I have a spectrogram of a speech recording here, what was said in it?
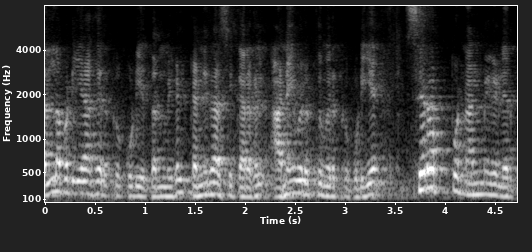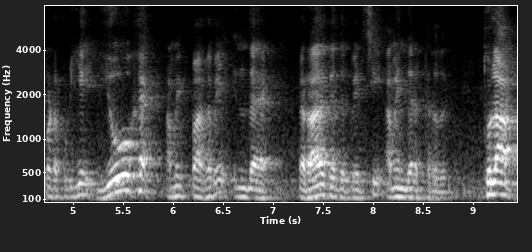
நல்லபடியாக இருக்கக்கூடிய தன்மைகள் கன்னிராசிக்காரர்கள் அனைவருக்கும் இருக்கக்கூடிய சிறப்பு நன்மைகள் ஏற்படக்கூடிய யோக அமைப்பாகவே இந்த ராகுகத பயிற்சி அமைந்திருக்கிறது. துலாம்.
